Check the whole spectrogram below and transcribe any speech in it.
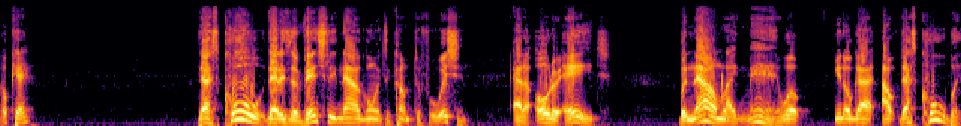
Okay. That's cool that is eventually now going to come to fruition at an older age. But now I'm like, man, well, you know, God, I, that's cool, but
